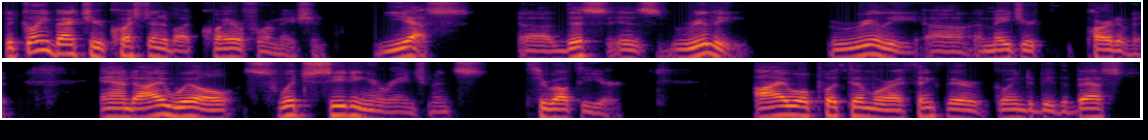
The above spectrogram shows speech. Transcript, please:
but going back to your question about choir formation, yes, uh, this is really, really uh, a major part of it. And I will switch seating arrangements throughout the year. I will put them where I think they're going to be the best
